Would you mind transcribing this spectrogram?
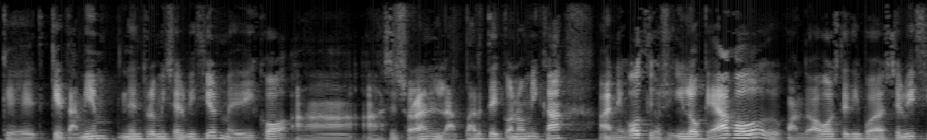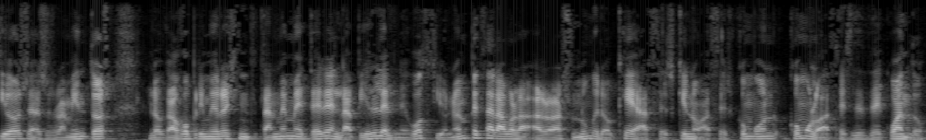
que, también dentro de mis servicios me dedico a, asesorar en la parte económica a negocios. Y lo que hago, cuando hago este tipo de servicios, de asesoramientos, lo que hago primero es intentarme meter en la piel del negocio, no empezar a hablar, su número, qué haces, qué no haces, cómo, cómo lo haces, desde cuándo,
